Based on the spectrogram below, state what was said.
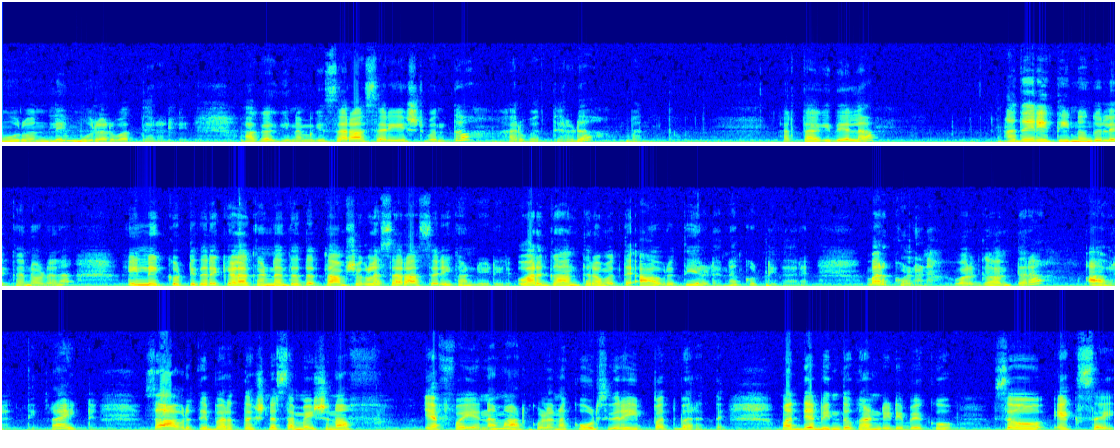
ಮೂರೊಂದ್ಲಿ ಮೂರ ಅರವತ್ತೆರಡಲಿ. ಹಾಗಾಗಿ ನಮಗೆ ಸರಾಸರಿ ಎಷ್ಟು ಬಂತು? ಅರವತ್ತೆರಡು ಬಂತು. ಅರ್ಥ ಆಗಿದೆಯಲ್ಲ? ಅದೇ ರೀತಿ ಇನ್ನೊಂದು ಲೆಕ್ಕ ನೋಡೋಣ. ಇಲ್ಲಿ ಕೊಟ್ಟಿದ್ದಾರೆ ಕೆಳಕಂಡಂಥ ದತ್ತಾಂಶಗಳ ಸರಾಸರಿ ಕಂಡುಹಿಡಿಯಿರಿ. ವರ್ಗಾಂತರ ಮತ್ತು ಆವೃತ್ತಿ ಎರಡನ್ನ ಕೊಟ್ಟಿದ್ದಾರೆ. ಬರ್ಕೊಳ್ಳೋಣ. ವರ್ಗಾಂತರ ಆವೃತ್ತಿ ರೈಟ್ ಸೊ ಆವೃತ್ತಿ ಬರದ ತಕ್ಷಣ ಸಮೇಷನ್ ಆಫ್ ಎಫ್ ಐ ಅನ್ನು ಮಾಡ್ಕೊಳ್ಳೋಣ. ಕೂಡಿಸಿದರೆ ಇಪ್ಪತ್ತು ಬರುತ್ತೆ. ಮಧ್ಯಬಿಂದು ಕಂಡುಹಿಡಿಬೇಕು ಸೊ ಎಕ್ಸ್ ಐ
